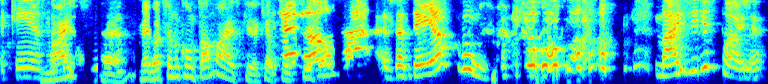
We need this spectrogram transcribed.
É quem é essa mais, é, melhor você não contar mais, que daqui a pouco. É, não, já... já dei a um. mais vira spoiler.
